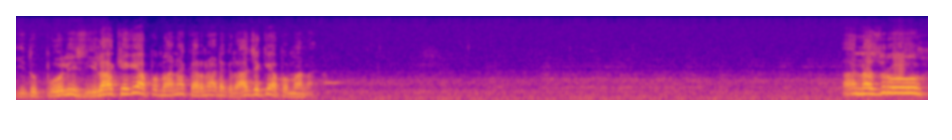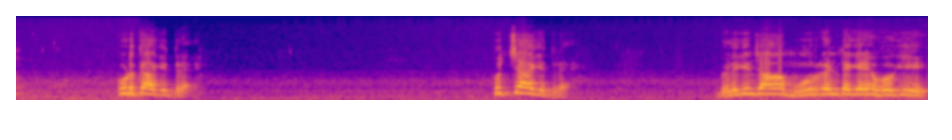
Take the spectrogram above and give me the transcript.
ಇದು ಪೊಲೀಸ್ ಇಲಾಖೆಗೆ ಅಪಮಾನ, ಕರ್ನಾಟಕ ರಾಜ್ಯಕ್ಕೆ ಅಪಮಾನ. ನಜರು ಕುಡುಕಾಗಿದ್ದರೆ ಹುಚ್ಚಾಗಿದ್ದರೆ ಬೆಳಗಿನ ಜಾವ ಮೂರು ಗಂಟೆಗೆ ಹೋಗಿ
